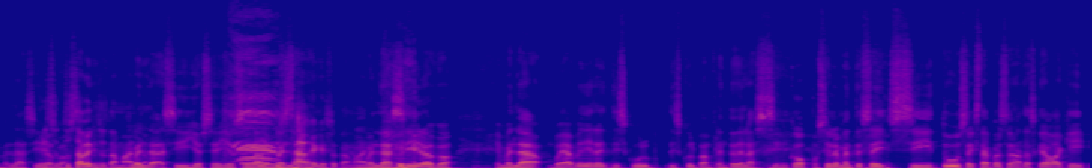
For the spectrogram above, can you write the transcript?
en verdad sí, Eso- loco. tú sabes que eso está mal, En ¿no? verdad, sí, yo sé, yo sé. en tú verdad, sabes que eso está mal. En verdad, sí, loco. En verdad, voy a pedir disculpa, disculpa en frente de las cinco, posiblemente seis. Si tú, sexta persona, te has quedado aquí,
